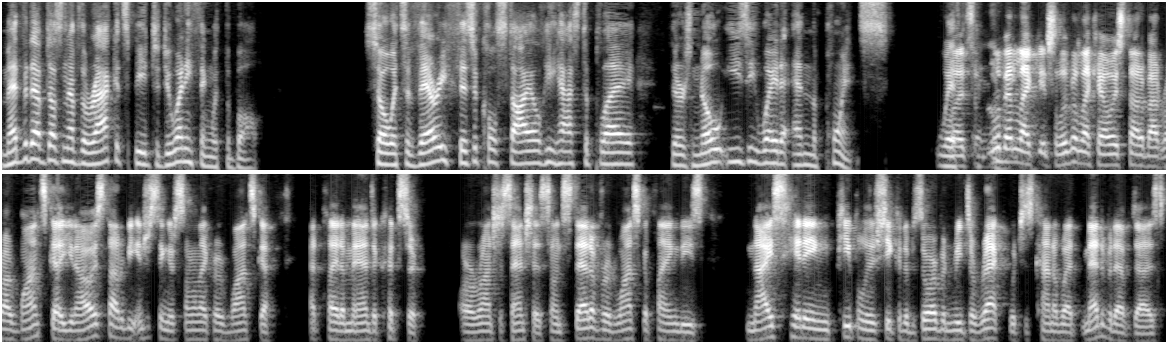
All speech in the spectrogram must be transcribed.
Medvedev doesn't have the racket speed to do anything with the ball. So it's a very physical style he has to play. There's no easy way to end the points. With, well, it's a little bit like it's a little bit like I always thought about Radwanska. You know, I always thought it'd be interesting if someone like Radwanska had played Amanda Coetzer or Arantxa Sanchez. So instead of Radwanska playing these nice hitting people who she could absorb and redirect, which is kind of what Medvedev does,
